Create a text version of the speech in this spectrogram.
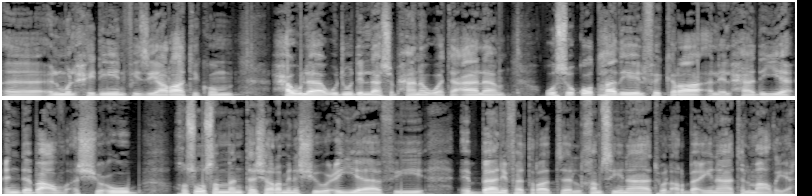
آه، الملحدين في زياراتكم حول وجود الله سبحانه وتعالى وسقوط هذه الفكرة الإلحادية عند بعض الشعوب خصوصا ما انتشر من الشيوعية في إبان فترة الخمسينات والأربعينات الماضية.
